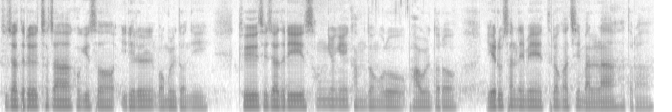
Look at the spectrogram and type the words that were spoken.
제자들을 찾아 거기서 이래를 머물더니 그 제자들이 성령의 감동으로 바울더러 예루살렘에 들어가지 말라 하더라.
